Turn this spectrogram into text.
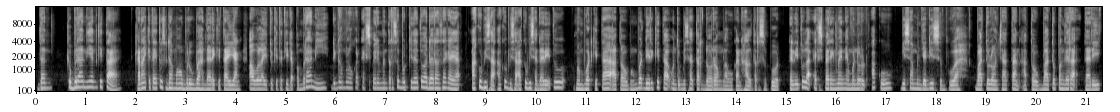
dan keberanian kita karena kita itu sudah mau berubah dari kita yang awalnya itu kita tidak pemberani, dengan melakukan eksperimen tersebut kita itu ada rasa kayak aku bisa, aku bisa, aku bisa dari itu membuat kita atau membuat diri kita untuk bisa terdorong melakukan hal tersebut. Dan itulah eksperimen yang menurut aku bisa menjadi sebuah batu loncatan atau batu penggerak dari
